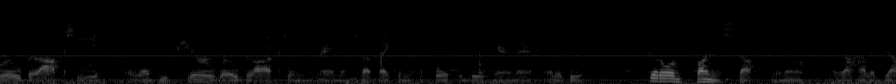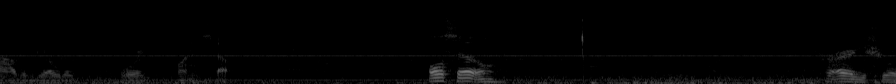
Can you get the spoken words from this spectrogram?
Robloxy. It won't be pure Roblox and random stuff I can afford to do here and there. It'll be good old fun stuff, you know, because I'll have a job and be able to afford fun stuff. Also, pretty sure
